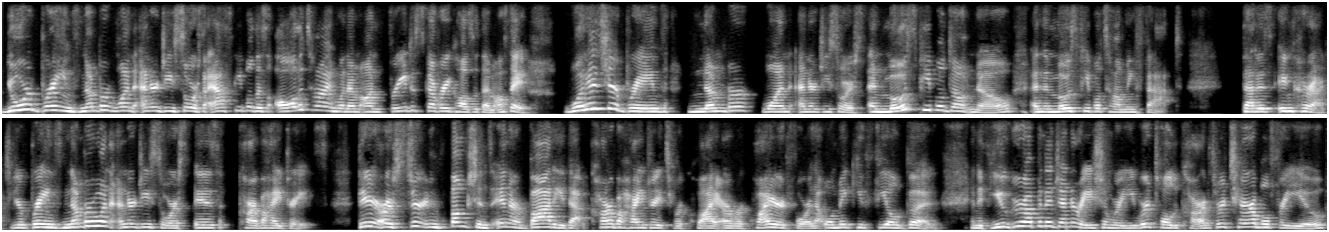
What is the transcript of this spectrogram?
Your brain's number one energy source. I ask people this all the time when I'm on free discovery calls with them. I'll say, what is your brain's number one energy source? And most people don't know. And then most people tell me fat. That is incorrect. Your brain's number one energy source is carbohydrates. There are certain functions in our body that carbohydrates require are required for that will make you feel good. And if you grew up in a generation where you were told carbs were terrible for you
